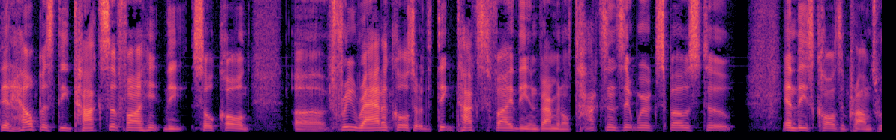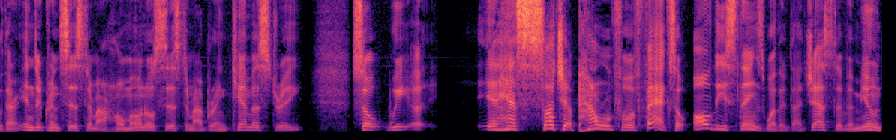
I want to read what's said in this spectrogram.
that help us detoxify the so-called uh, free radicals or detoxify the environmental toxins that we're exposed to. And these cause problems with our endocrine system, our hormonal system, our brain chemistry. So we. Uh, it has such a powerful effect. So all these things, whether digestive, immune,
